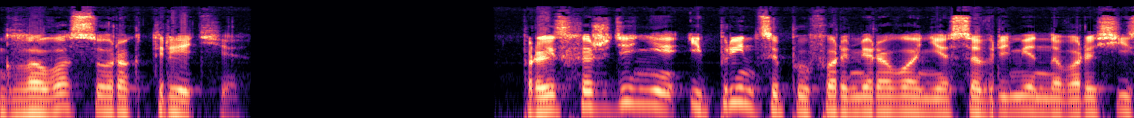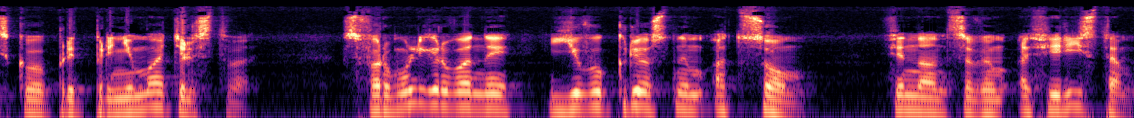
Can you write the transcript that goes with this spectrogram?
Глава 43. Происхождение и принципы формирования современного российского предпринимательства сформулированы его крестным отцом, финансовым аферистом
